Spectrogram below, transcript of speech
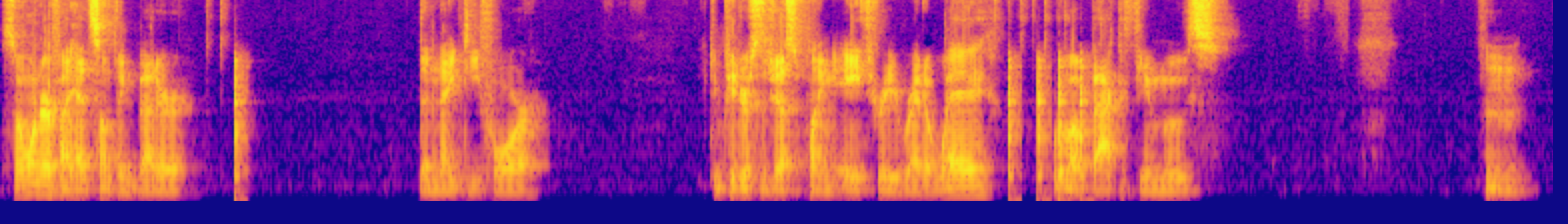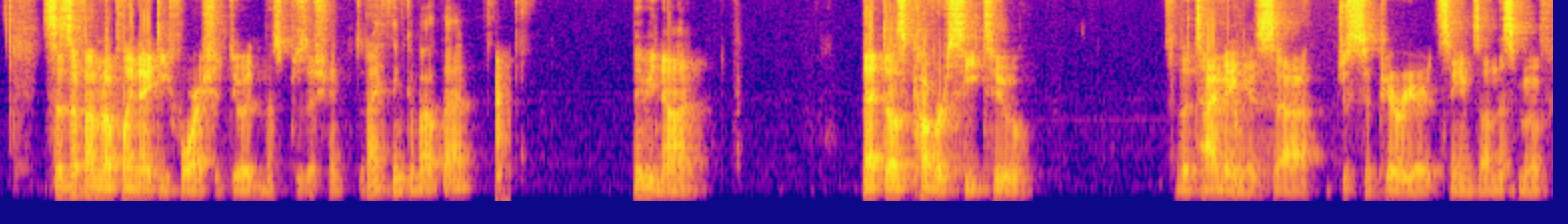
So I wonder if I had something better than knight d4. Computer suggests playing a3 right away. What about back a few moves? Hmm. It says if I'm going to play knight d4, I should do it in this position. Did I think about that? Maybe not. That does cover c2. So the timing is uh, just superior, it seems, on this move.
